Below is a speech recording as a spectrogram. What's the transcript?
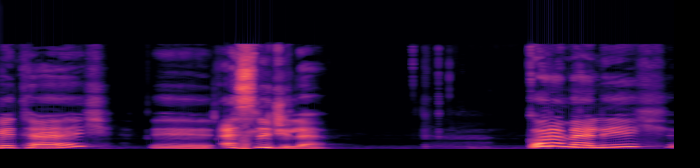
getək e, əsligilə. Qara Məlik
